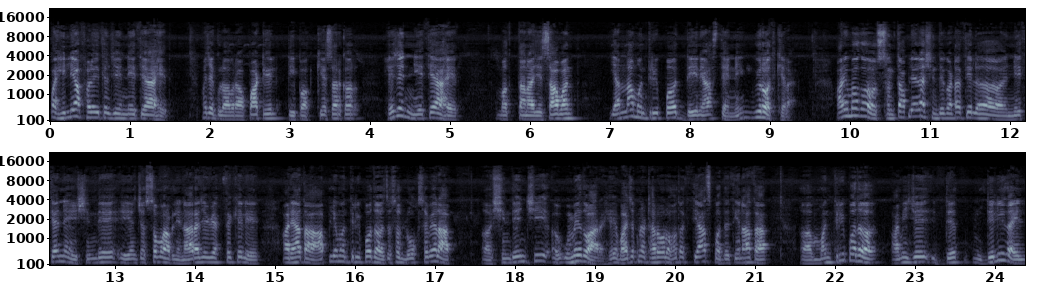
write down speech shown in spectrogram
पहिल्या फळीतील जे नेते आहेत म्हणजे गुलाबराव पाटील दीपक केसरकर हे जे नेते आहेत मग तानाजी सावंत यांना मंत्रीपद देण्यास त्यांनी विरोध केला. आणि मग संतापलेल्या शिंदे गटातील नेत्यांनी शिंदे यांच्या समोर आपली नाराजी व्यक्त केली. आणि आता आपले मंत्रीपद जसं लोकसभेला शिंदेची उमेदवार हे भाजपनं ठरवलं होतं त्याच पद्धतीनं आता मंत्रीपद आम्ही जे दिली जाईल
